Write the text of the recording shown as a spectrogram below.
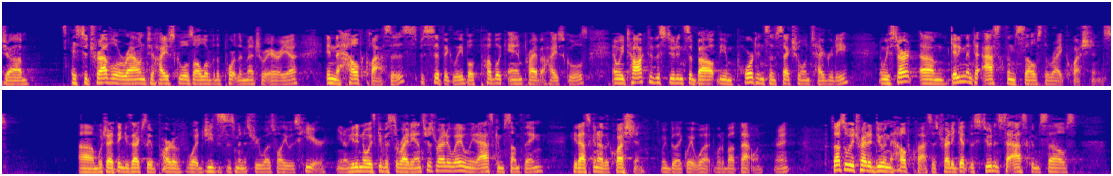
job is to travel around to high schools all over the Portland metro area in the health classes, specifically, both public and private high schools. And we talk to the students about the importance of sexual integrity, and we start um, getting them to ask themselves the right questions. Um, which I think is actually a part of what Jesus' ministry was while he was here. You know, he didn't always give us the right answers right away. When we'd ask him something, he'd ask another question. We'd be like, wait, what? What about that one? Right? So that's what we try to do in the health classes, try to get the students to ask themselves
